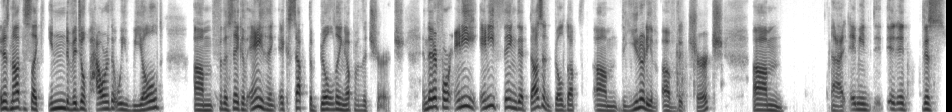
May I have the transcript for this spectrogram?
It is not this like individual power that we wield um, for the sake of anything except the building up of the church. And therefore, any anything that doesn't build up um, the unity of, of the church, um, uh, I mean, it, it this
